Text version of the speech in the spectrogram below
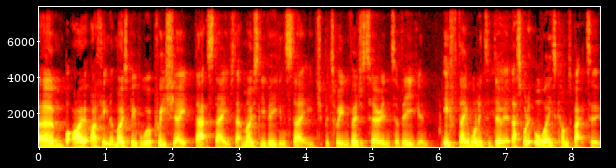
Um, but I, I think that most people will appreciate that stage, that mostly vegan stage between vegetarian to vegan, if they wanted to do it. That's what it always comes back to.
